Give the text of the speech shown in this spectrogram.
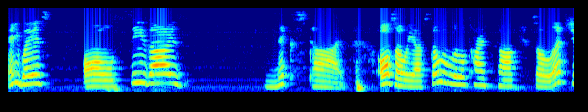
Anyways, I'll see you guys next time. Also, we have still a little time to talk, so let's just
